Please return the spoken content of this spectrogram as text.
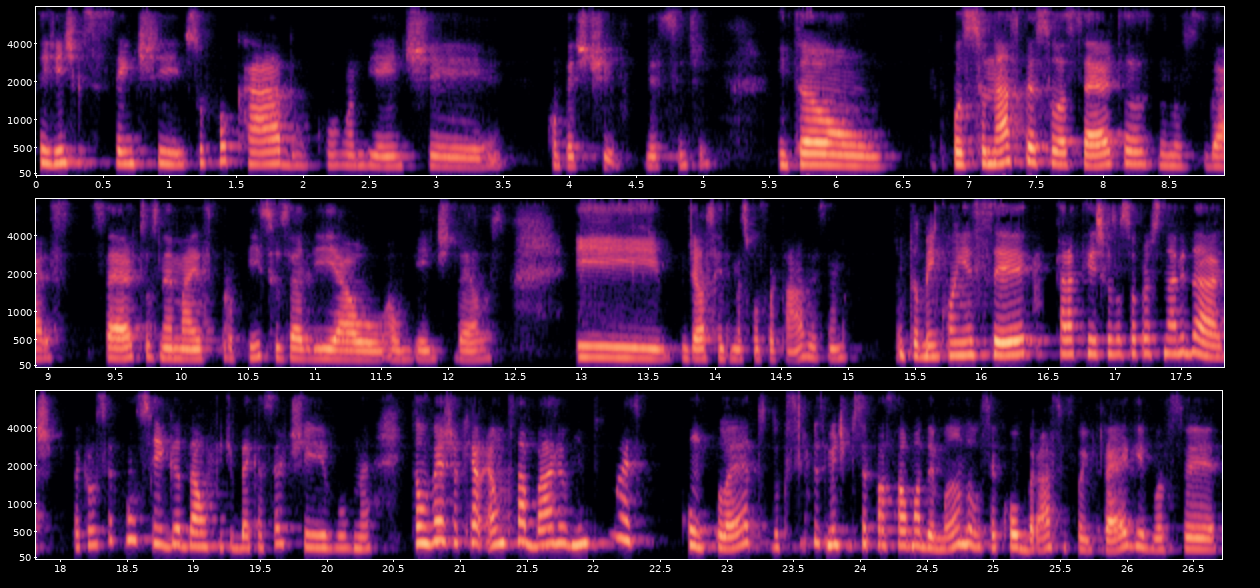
Tem gente que se sente sufocado com o ambiente competitivo nesse sentido. Então, posicionar as pessoas certas nos lugares certos, né, mais propícios ali ao, ao ambiente delas e onde elas se sentem mais confortáveis, né? E também conhecer características da sua personalidade, para que você consiga dar um feedback assertivo, né? Então veja que é um trabalho muito mais completo do que simplesmente você passar uma demanda, você cobrar se foi entregue, você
